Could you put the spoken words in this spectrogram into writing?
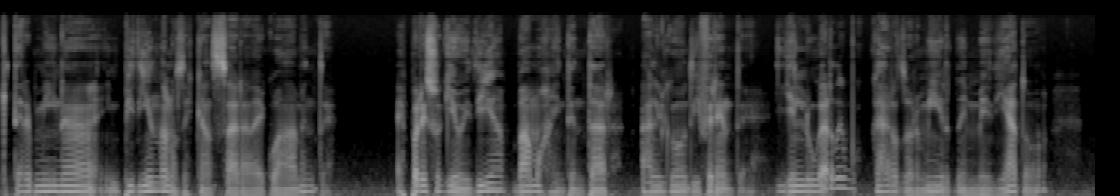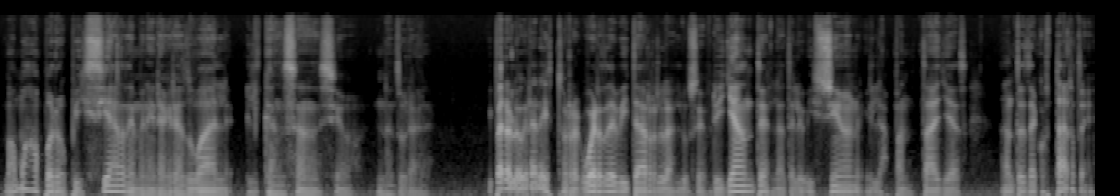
que termina impidiéndonos descansar adecuadamente. Es por eso que hoy día vamos a intentar algo diferente y en lugar de buscar dormir de inmediato, vamos a propiciar de manera gradual el cansancio natural. Y para lograr esto, recuerda evitar las luces brillantes, la televisión y las pantallas antes de acostarte.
